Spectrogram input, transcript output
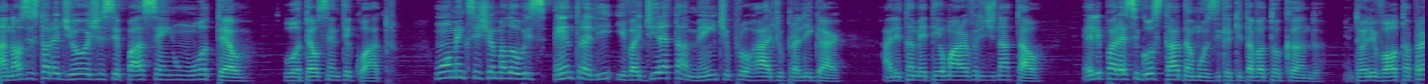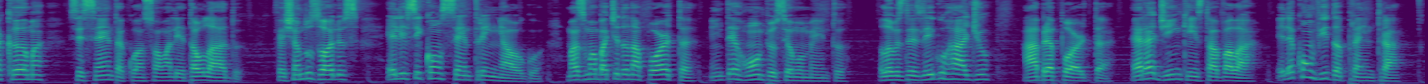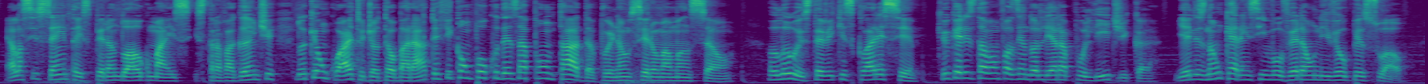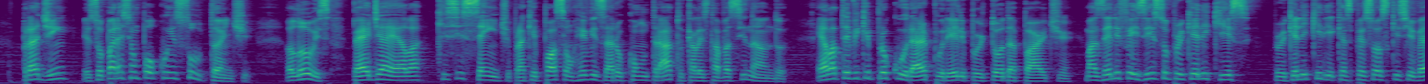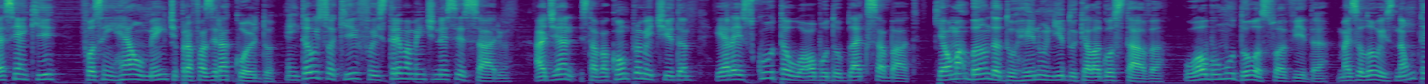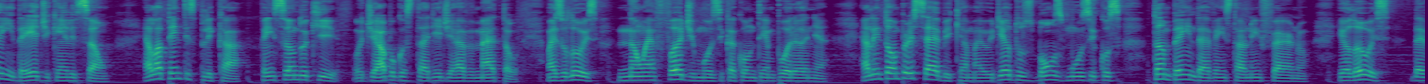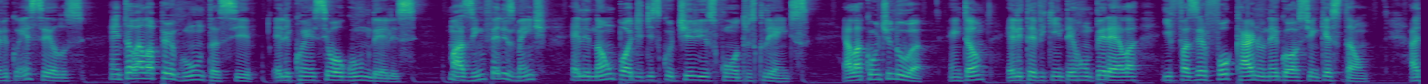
A nossa história de hoje se passa em um hotel, o Hotel 104. Um homem que se chama Louis entra ali e vai diretamente pro rádio para ligar. Ali também tem uma árvore de Natal. Ele parece gostar da música que estava tocando, então ele volta para a cama, se senta com a sua maleta ao lado. Fechando os olhos, ele se concentra em algo, mas uma batida na porta interrompe o seu momento. Louis desliga o rádio, abre a porta. Era Jean quem estava lá. Ele a convida para entrar. Ela se senta esperando algo mais extravagante do que um quarto de hotel barato e fica um pouco desapontada por não ser uma mansão. O Lewis teve que esclarecer que o que eles estavam fazendo ali era política e eles não querem se envolver a um nível pessoal. Para Jean, isso parece um pouco insultante. O Lewis pede a ela que se sente para que possam revisar o contrato que ela estava assinando. Ela teve que procurar por ele por toda parte, mas ele fez isso porque ele quis, porque ele queria que as pessoas que estivessem aqui fossem realmente para fazer acordo. Então isso aqui foi extremamente necessário. A Diane estava comprometida e ela escuta o álbum do Black Sabbath, que é uma banda do Reino Unido que ela gostava. O álbum mudou a sua vida, mas o Lois não tem ideia de quem eles são. Ela tenta explicar, pensando que o diabo gostaria de heavy metal, mas o Lewis não é fã de música contemporânea. Ela então percebe que a maioria dos bons músicos também devem estar no inferno, e o Lewis deve conhecê-los. Então ela pergunta se ele conheceu algum deles, mas infelizmente ele não pode discutir isso com outros clientes. Ela continua, então ele teve que interromper ela e fazer focar no negócio em questão. A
